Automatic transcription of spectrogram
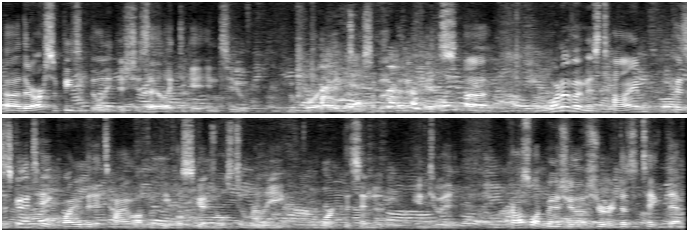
Uh, there are some feasibility issues that I like to get into before I get into some of the benefits. Uh, one of them is time, because it's going to take quite a bit of time off of people's schedules to really work this into, into it. Crosswalk Ministry, I'm sure it doesn't take them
